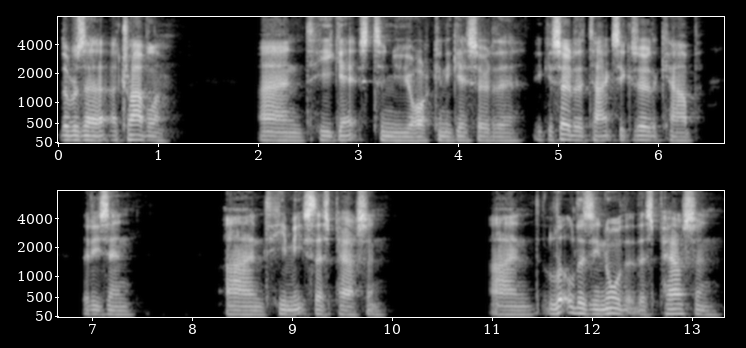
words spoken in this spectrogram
There was a, a traveller and he gets to New York and he gets out of the he gets out of the taxi, gets out of the cab that he's in, and he meets this person. And little does he know that this person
